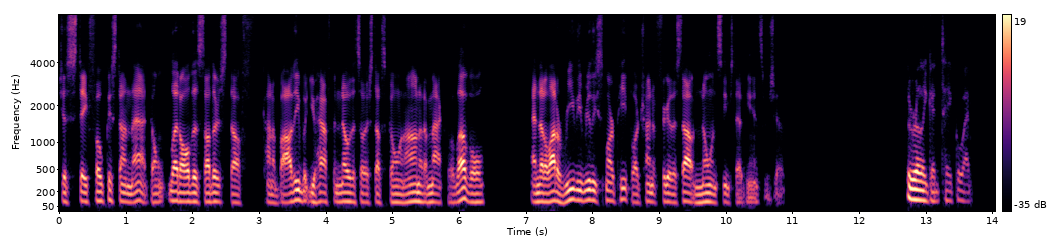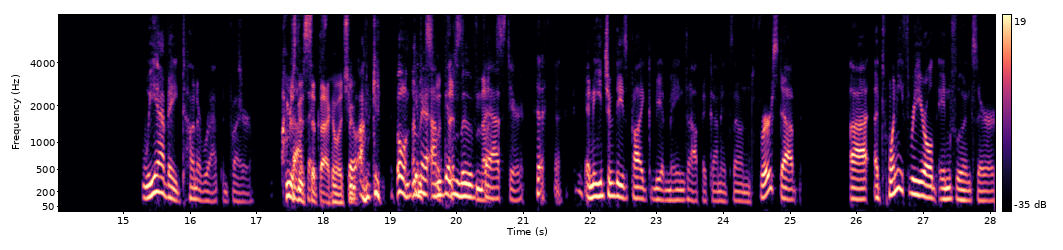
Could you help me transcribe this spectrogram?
just stay focused on that. Don't let all this other stuff kind of bother you, but you have to know this other stuff's going on at a macro level and that a lot of really, really smart people are trying to figure this out and no one seems to have the answers yet. The really good takeaway. We have a ton of rapid fire I'm just going to sit back and let you. So I'm, gonna I'm gonna move nuts. fast here, and each of these probably could be a main topic on its own. First up, uh, a 23 year old influencer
